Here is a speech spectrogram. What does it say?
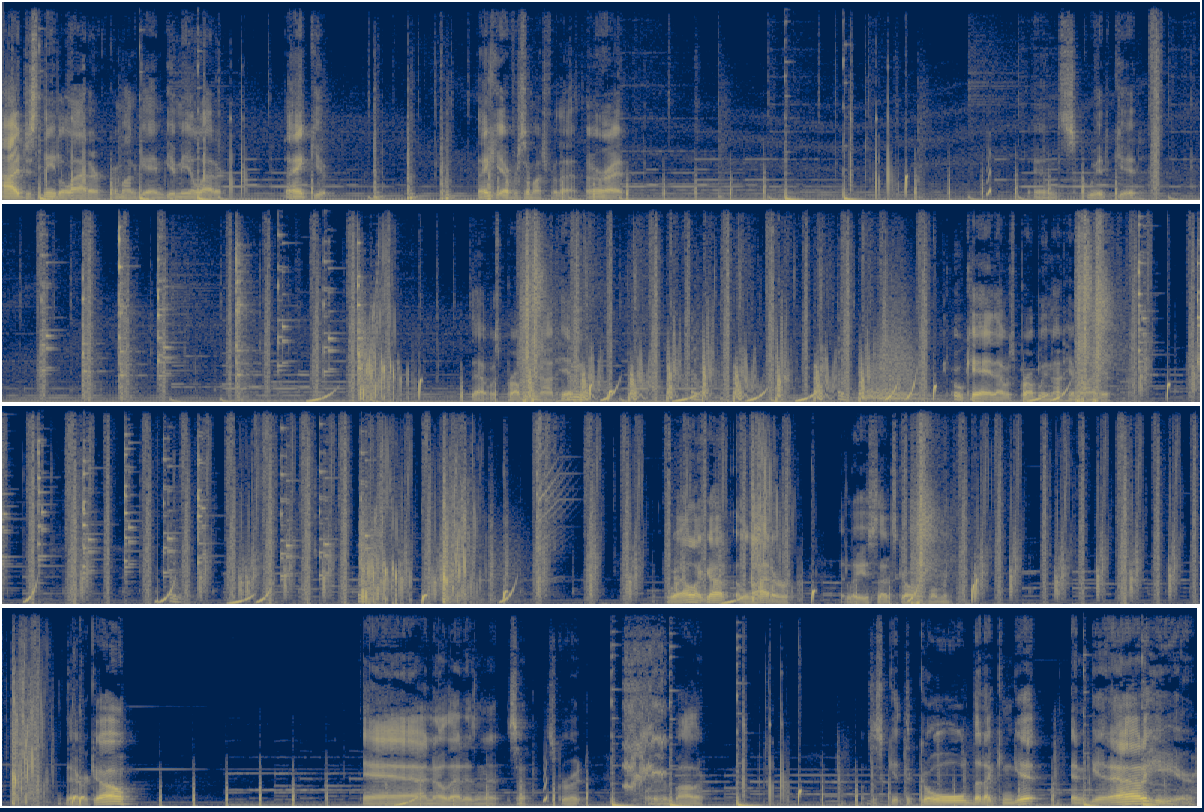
I just need a ladder. Come on, game. Give me a ladder. Thank you. Thank you ever so much for that. Alright. And Squid Kid. That was probably not him. Okay, that was probably not him either. That's going for me. There we go. Yeah, I know that isn't it, so screw it. Don't even bother. I'll just get the gold that I can get and get out of here.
